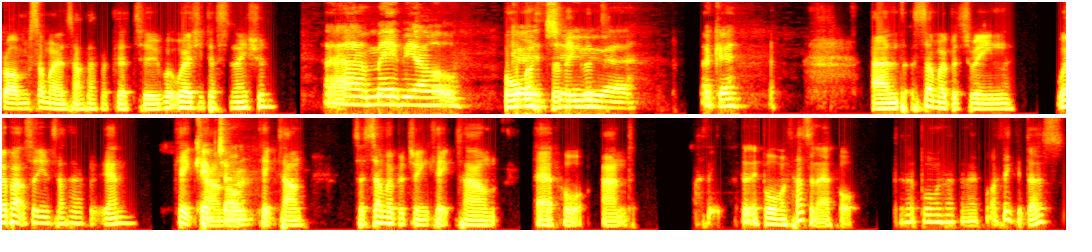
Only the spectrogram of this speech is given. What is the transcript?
from somewhere in South Africa to where's your destination? Uh, maybe I'll Bournemouth go to. Uh, okay. and somewhere between whereabouts are you in South Africa again? Cape, Cape Town. Town. Cape Town. So somewhere between Cape Town Airport and I think I if Bournemouth has an airport. Does that Bournemouth have an airport? I think it does.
